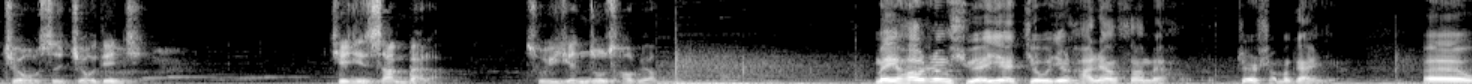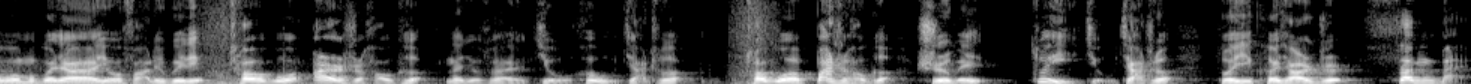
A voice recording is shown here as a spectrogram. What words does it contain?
九十九点几，接近三百了，属于严重超标。每毫升血液酒精含量三百毫克，这是什么概念？呃，我们国家有法律规定，超过二十毫克那就算酒后驾车，超过八十毫克视为醉酒驾车。所以可想而知，三百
